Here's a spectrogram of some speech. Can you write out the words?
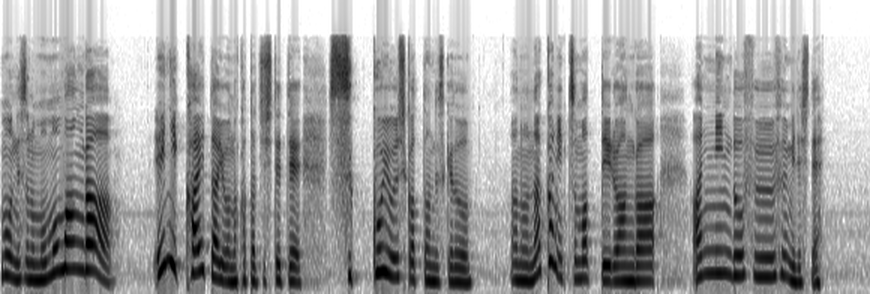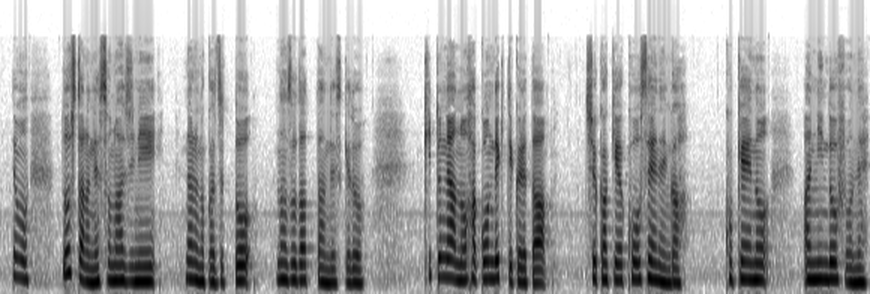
もうねそのももまんが絵に描いたような形しててすっごい美味しかったんですけどあの中に詰まっているあんが杏仁豆腐風味でして。でもどうしたらねその味になるのかずっと謎だったんですけどきっとねあの運んできてくれた中華系好青年が固形の杏仁豆腐をね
